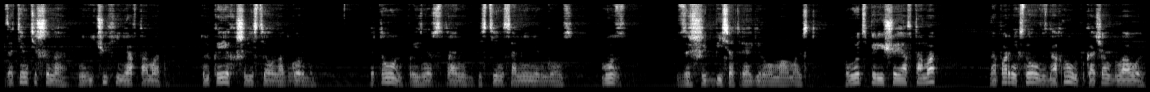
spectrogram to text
Затем тишина, ни вечухи, ни автомата. Только эхо шелестело над городом. «Это он», — произнес странник, без тени сомнений в голос. «Моз?» «Зашибись», — отреагировал Маломальский. «У него теперь еще и автомат?» Напарник снова вздохнул и покачал головой.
